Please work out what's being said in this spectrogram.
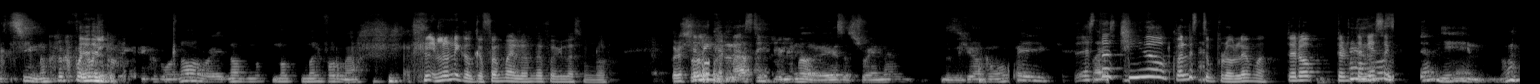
sí, no, creo que fue el único que dijo como, no, güey, no, no, no, no hay forma. El único que fue mal onda fue Glasunov. Pero Todo lo Schillinger, demás, incluyendo de eso, suena. nos dijeron como, güey, Estás chido, ¿cuál es tu problema? Pero, pero tenía ese, ya bien, ¿no?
